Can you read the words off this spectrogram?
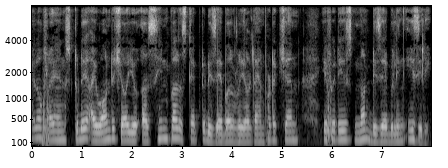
Hello friends, today I want to show you a simple step to disable real-time protection if it is not disabling easily.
